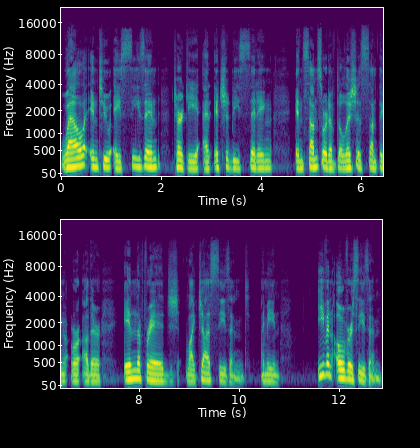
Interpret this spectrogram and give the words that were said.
well into a seasoned turkey and it should be sitting in some sort of delicious something or other in the fridge, like just seasoned. I mean, even over seasoned.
